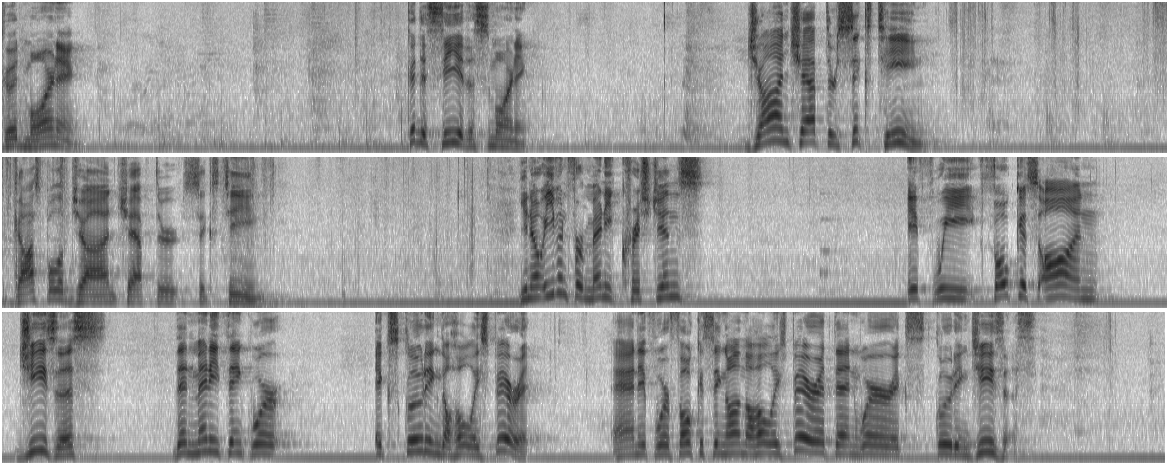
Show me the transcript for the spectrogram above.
Good morning. Good to see you this morning. John chapter 16. The Gospel of John chapter 16. You know, even for many Christians, if we focus on Jesus, then many think we're excluding the Holy Spirit. And if we're focusing on the Holy Spirit, then we're excluding Jesus.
